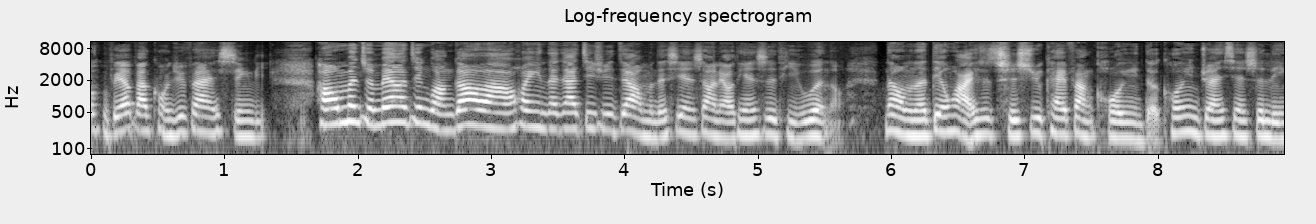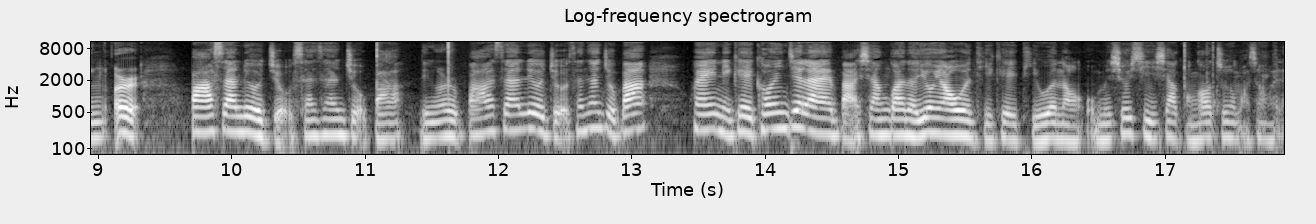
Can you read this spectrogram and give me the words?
不要把恐惧放在心里。好，我们准备要进广告啦，欢迎大家继续在我们的线上聊天室提问哦。那我们的电话也是持续开放 call in 的，call in 专线是零二。八三六九三三九八零二八三六九三三九八，欢迎你可以 call in 进来，把相关的用药问题可以提问哦。我们休息一下广告之后马上回来。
